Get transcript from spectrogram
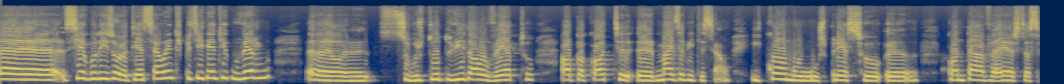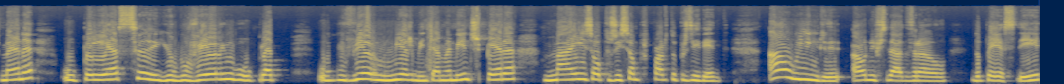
uh, se agudizou a tensão entre Presidente e Governo, uh, sobretudo devido ao veto ao pacote mais habitação. E como o Expresso contava esta semana, o PS e o governo, o próprio o governo mesmo internamente espera mais oposição por parte do presidente. Ao ir à Universidade de Verão do PSD,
